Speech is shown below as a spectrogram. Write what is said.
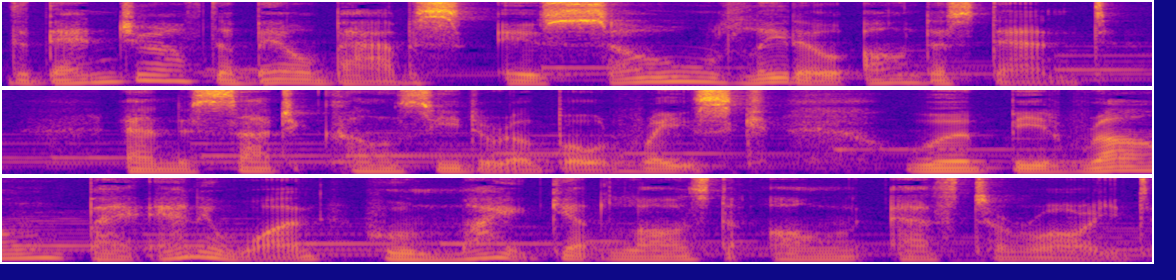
the danger of the baobabs is so little understand, and such considerable risk would be run by anyone who might get lost on asteroid.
